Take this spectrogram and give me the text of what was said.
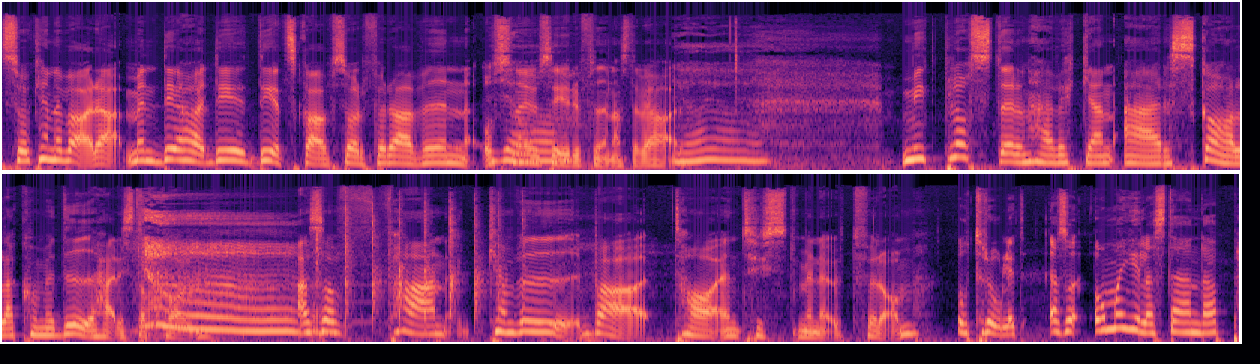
så kan det vara. Men det, har, det, det är ett skavsår för rödvin och snus Ja. är ju det finaste vi har. Ja, ja, ja. Mitt plåster den här veckan är Skala komedi här i Stockholm. Alltså fan, kan vi bara ta en tyst minut för dem? Otroligt. Alltså om man gillar stand-up,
